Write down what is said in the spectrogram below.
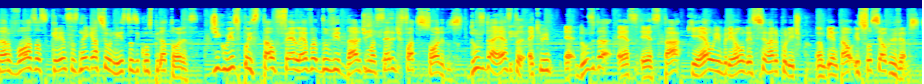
dar voz às crenças negacionistas e conspiratórias. Digo isso pois tal fé leva a duvidar de uma série de fatos sólidos. Dúvida esta é que o, é, dúvida esta que é o embrião desse cenário político, ambiental e social que vivemos.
